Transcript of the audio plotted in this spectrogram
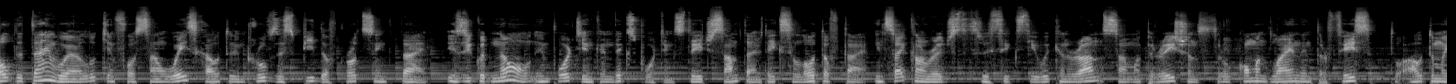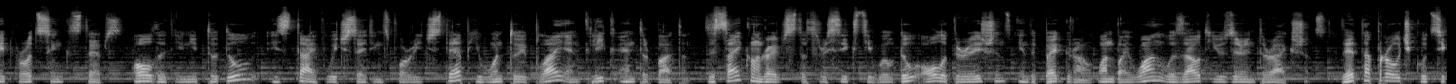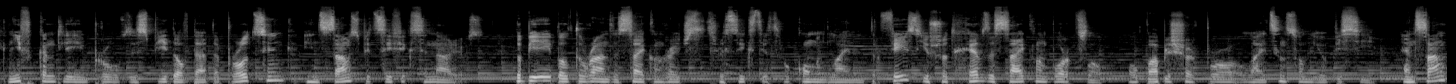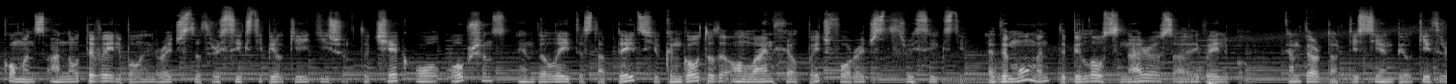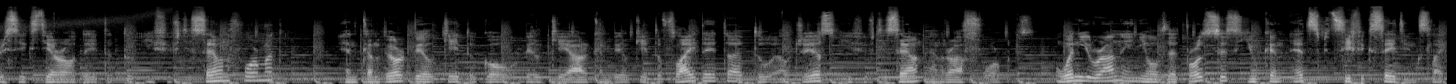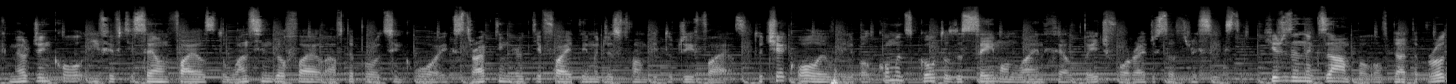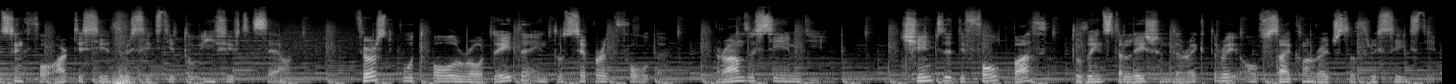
All the time we are looking for some ways how to improve the speed of processing time. As you could know, importing and exporting stage sometimes takes a lot of time. In Cyclone Register 360 we can run some operations through command line interface to automate processing steps. All that you need to do is type which settings for each step you want to apply and click enter button. The Cyclone Register 360 will do all operations in the background one by one without user interactions. That approach could significantly improve the speed of data processing in some specific scenarios. To be able to run the Cyclone Register 360 through command line interface, you should have the Cyclone workflow or Publisher Pro license on your PC. And some commands are not available in Register 360 BLK edition. To check all options and the latest updates, you can go to the online help page for Register 360. At the moment, the below scenarios are available. Convert RTC and BLK 360 raw data to E57 format and convert BLK2Go, BLK Arc and BLK2Fly data to LGS, E57 and RAW formats. When you run any of that processes, you can add specific settings like merging all E57 files to one single file after processing or extracting rectified images from B2G files. To check all available commands, go to the same online help page for Register 360. Here's an example of data processing for RTC 360 to E57. First put all raw data into separate folder. Run the CMD. Change the default path to the installation directory of Cyclone Register 360.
